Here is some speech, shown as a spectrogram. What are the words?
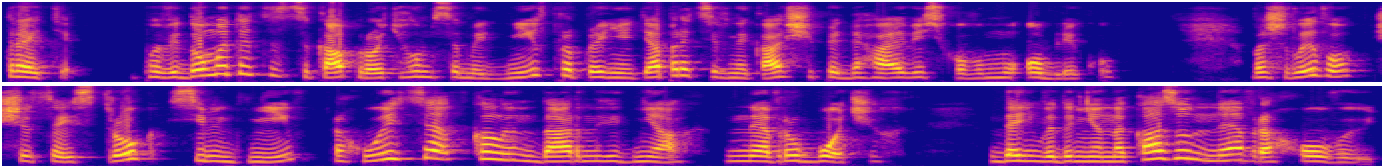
Третє. Повідомити ТЦК протягом 7 днів про прийняття працівника, що підлягає військовому обліку. Важливо, що цей строк 7 днів рахується в календарних днях, не в робочих. День видання наказу не враховують.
